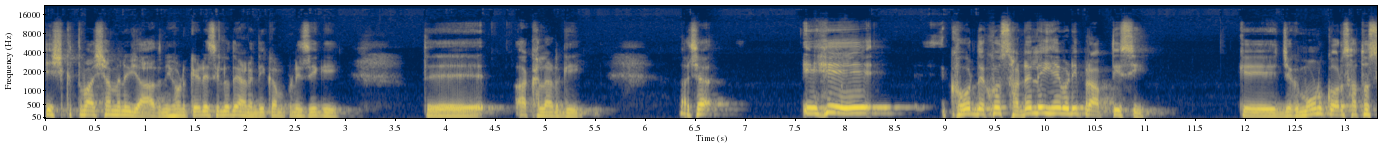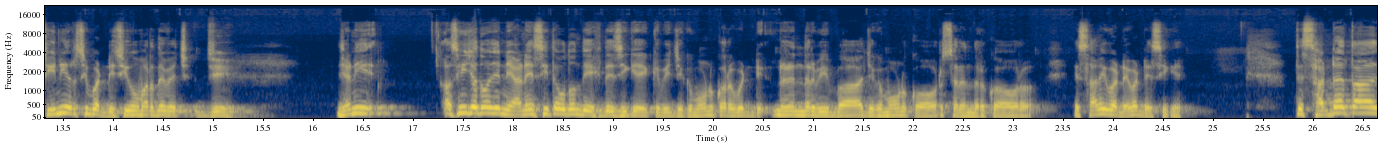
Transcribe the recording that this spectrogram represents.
ਇਸ਼ਕ ਤਮਾਸ਼ਾ ਮੈਨੂੰ ਯਾਦ ਨਹੀਂ ਹੁਣ ਕਿਹੜੇ ਸੀ ਲੁਧਿਆਣੇ ਦੀ ਕੰਪਨੀ ਸੀਗੀ ਤੇ ਅੱਖ ਲੜ ਗਈ। ਅੱਛਾ ਇਹ ਖੋਰ ਦੇਖੋ ਸਾਡੇ ਲਈ ਇਹ ਬੜੀ ਪ੍ਰਾਪਤੀ ਸੀ ਕਿ ਜਗਮੋਹਨ ਕੌਰ ਸਾਥੋਂ ਸੀਨੀਅਰ ਸੀ ਵੱਡੀ ਸੀ ਉਮਰ ਦੇ ਵਿੱਚ। ਜੀ। ਯਾਨੀ ਅਸੀਂ ਜਦੋਂ ਅਜੇ ਨਿਆਣੇ ਸੀ ਤਾਂ ਉਦੋਂ ਦੇਖਦੇ ਸੀਗੇ ਕਿ ਵੀ ਜਗਮੋਹਨ ਕੌਰ ਨਰਿੰਦਰ ਬੀਬਾ ਜਗਮੋਹਨ ਕੌਰ ਸੁਰਿੰਦਰ ਕੌਰ ਇਹ ਸਾਰੇ ਵੱਡੇ ਵੱਡੇ ਸੀਗੇ। ਤੇ ਸਾਡਾ ਤਾਂ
